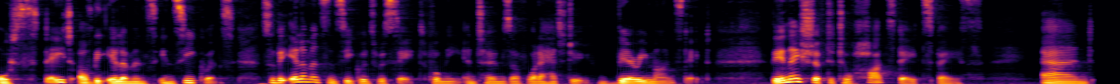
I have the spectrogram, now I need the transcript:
or state of the elements in sequence. So, the elements in sequence were set for me in terms of what I had to do, very mind state. Then they shifted to a heart state space and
